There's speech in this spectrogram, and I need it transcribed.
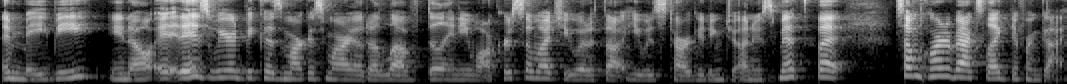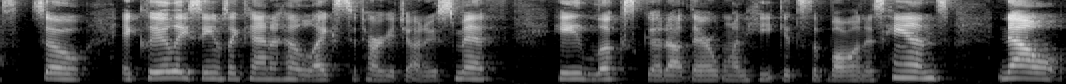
and maybe you know it is weird because Marcus Mariota loved Delanie Walker so much. You would have thought he was targeting Jonnu Smith, but some quarterbacks like different guys. So it clearly seems like Tannehill likes to target Jonnu Smith. He looks good out there when he gets the ball in his hands. Now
